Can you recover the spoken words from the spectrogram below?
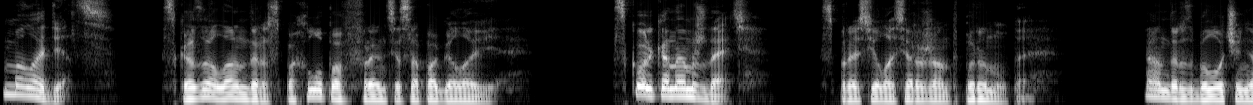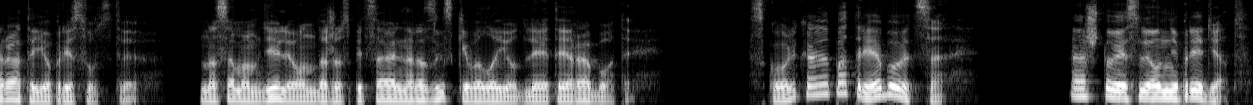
«Молодец», — сказал Андерс, похлопав Фрэнсиса по голове. «Сколько нам ждать?» — спросила сержант Пырнута. Андерс был очень рад ее присутствию. На самом деле он даже специально разыскивал ее для этой работы. «Сколько потребуется?» «А что, если он не придет?»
